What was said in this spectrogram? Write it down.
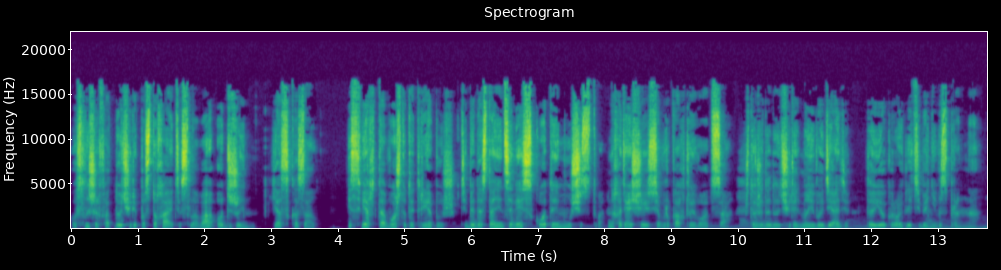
Услышав от дочери пастуха эти слова, о Джин, я сказал, «И сверх того, что ты требуешь, тебе достанется весь скот и имущество, находящееся в руках твоего отца. Что же до дочери моего дяди, то ее кровь для тебя невозбранна».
